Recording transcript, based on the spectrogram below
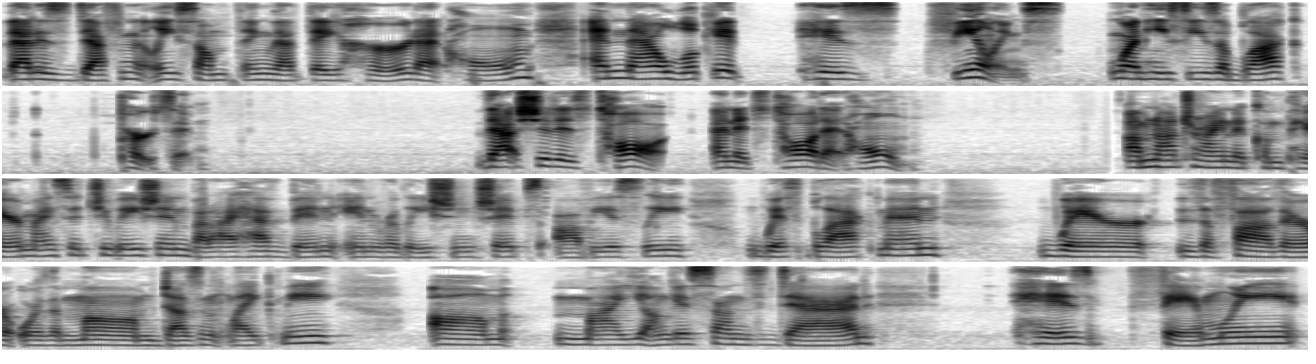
That is definitely something that they heard at home. And now look at his feelings when he sees a black person. That shit is taught, and it's taught at home. I'm not trying to compare my situation, but I have been in relationships, obviously, with black men where the father or the mom doesn't like me. Um, my youngest son's dad his family,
